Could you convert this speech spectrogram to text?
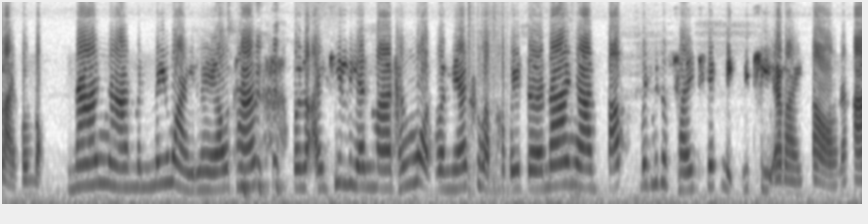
หลายคนบอกหน้างานมันไม่ไหวแล้วท่านเวลาไอ้ที่เรียนมาทั้งหมดวันเนี้ยคือแบบพอไปเจอหน้างานปั๊บไม่รู้จะใช้เทคนิควิธีอะไรต่อนะคะ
